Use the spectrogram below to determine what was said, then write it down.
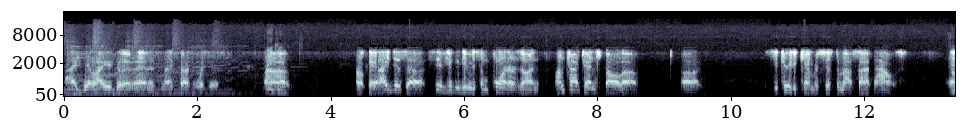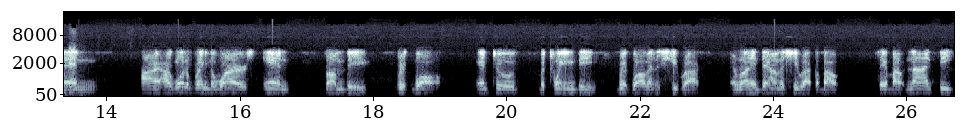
Hi, Jim. How you doing, man? It's nice talking with you. Thank uh, Okay, I just uh, see if you can give me some pointers on. I'm trying to install a, a security camera system outside the house, Okay. and I, I want to bring the wires in from the brick wall into between the brick wall and the sheetrock, and running down the sheetrock about say about nine feet,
